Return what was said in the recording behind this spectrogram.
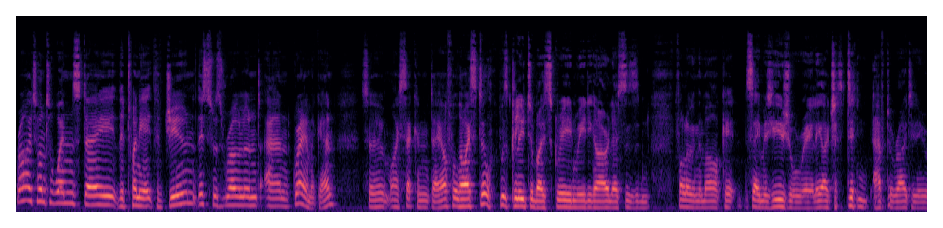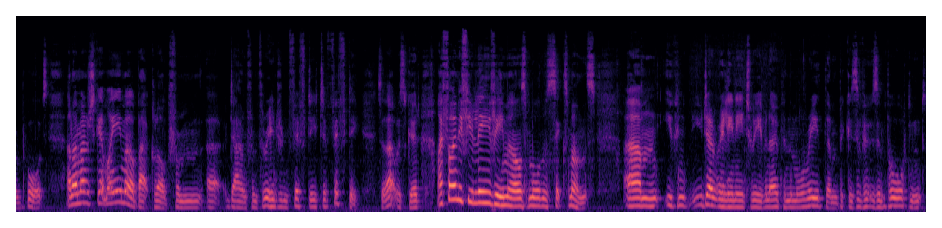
Right, on to Wednesday, the 28th of June. This was Roland and Graham again. So my second day off, although I still was glued to my screen reading RNSs and following the market, same as usual, really. I just didn't have to write any reports, and I managed to get my email backlog from uh, down from 350 to 50. So that was good. I find if you leave emails more than six months, um, you can you don't really need to even open them or read them because if it was important,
